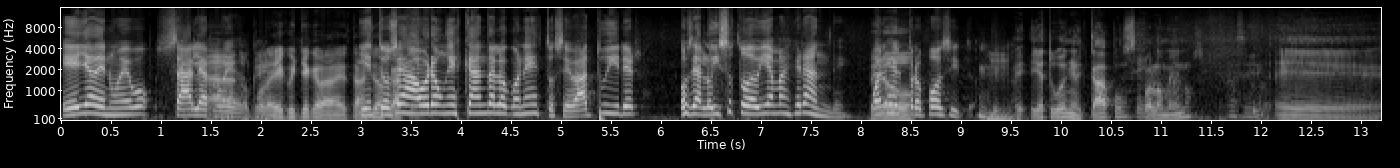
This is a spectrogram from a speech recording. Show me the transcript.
Ella de nuevo sale a Ah, ruedo. ok. Por ahí escuché que va están Y entonces ahora un escándalo con esto, se va a Twitter, o sea, lo hizo todavía más grande. ¿Cuál es el propósito? Mm. E- Ella estuvo en el capo, Sí. por lo menos. Así. Eh,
